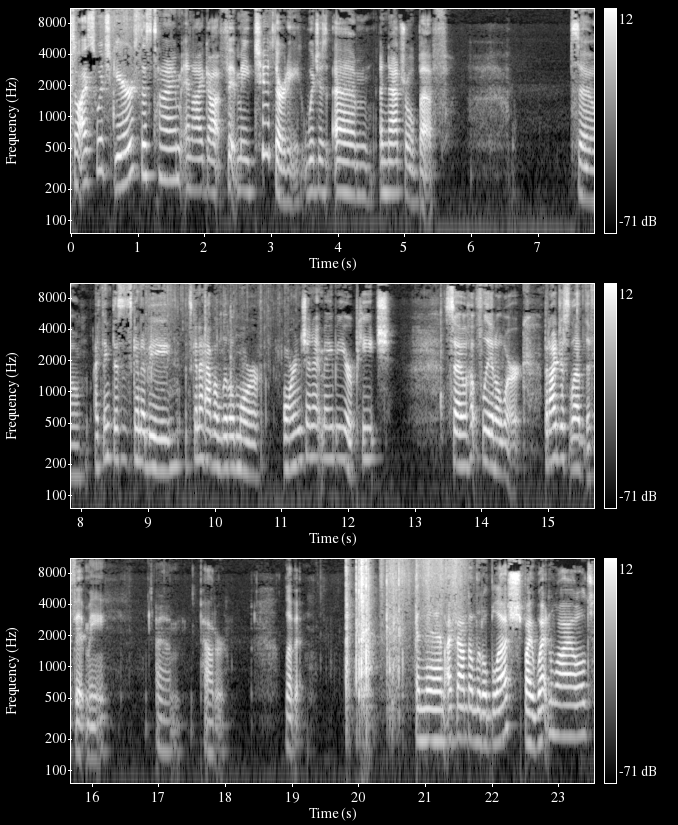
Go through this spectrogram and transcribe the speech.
So I switched gears this time, and I got Fit Me 230, which is um, a natural buff. So I think this is going to be, it's going to have a little more orange in it maybe, or peach. So hopefully it'll work. But I just love the Fit Me um, powder. Love it. And then I found a little blush by Wet n Wild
